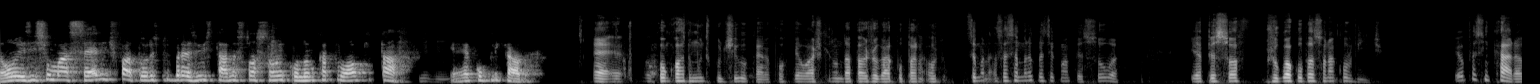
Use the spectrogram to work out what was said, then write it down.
Então, existe uma série de fatores que o Brasil está na situação econômica atual que está. Uhum. É complicado. É, eu concordo muito contigo, cara, porque eu acho que não dá para jogar a culpa. Semana, essa semana eu conversei com uma pessoa e a pessoa jogou a culpa só na Covid. Eu falei assim, cara,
